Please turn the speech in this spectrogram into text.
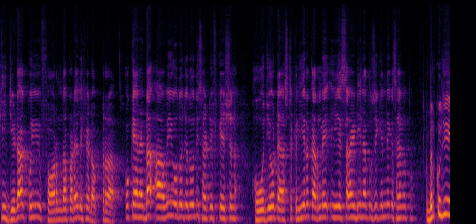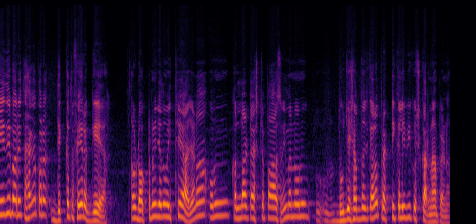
ਕਿ ਜਿਹੜਾ ਕੋਈ ਫੋਰਨ ਦਾ ਪੜ੍ਹਿਆ ਲਿਖਿਆ ਡਾਕਟਰ ਆ, ਉਹ ਕੈਨੇਡਾ ਆਵੇ ਉਦੋਂ ਜਦੋਂ ਉਹਦੀ ਸਰਟੀਫਿਕੇਸ਼ਨ ਹੋ ਜੇ, ਉਹ ਟੈਸਟ ਕਲੀਅਰ ਕਰ ਲੇ, ਇਸ ਆਈਡੀ ਨਾਲ ਤੁਸੀਂ ਕਿੰਨੇ ਕੁ ਸਹਿਮਤ ਹੋ? ਬਿਲਕੁਲ ਜੀ, ਇਹਦੇ ਬਾਰੇ ਤਾਂ ਹੈਗਾ, ਪਰ ਦਿੱਕਤ ਫੇਰ ਅੱਗੇ ਆ। ਉਹ ਡਾਕਟਰ ਨੇ ਜਦੋਂ ਇੱਥੇ ਆ ਜਾਣਾ, ਉਹਨੂੰ ਕੱਲਾ ਟੈਸਟ ਪਾਸ ਨਹੀਂ, ਮੈਨੂੰ ਉਹਨੂੰ ਦੂਜੇ ਸ਼ਬਦਾਂ 'ਚ ਕਹ ਲਓ ਪ੍ਰੈਕਟੀਕਲੀ ਵੀ ਕੁਝ ਕਰਨਾ ਪੈਣਾ।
